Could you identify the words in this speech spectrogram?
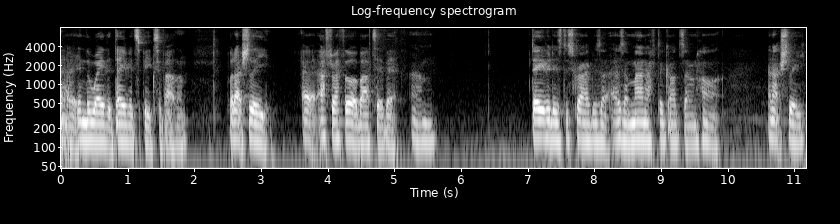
uh, in the way that David speaks about them. But actually, uh, after I thought about it a bit, um, David is described as a, as a man after God's own heart. And actually,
